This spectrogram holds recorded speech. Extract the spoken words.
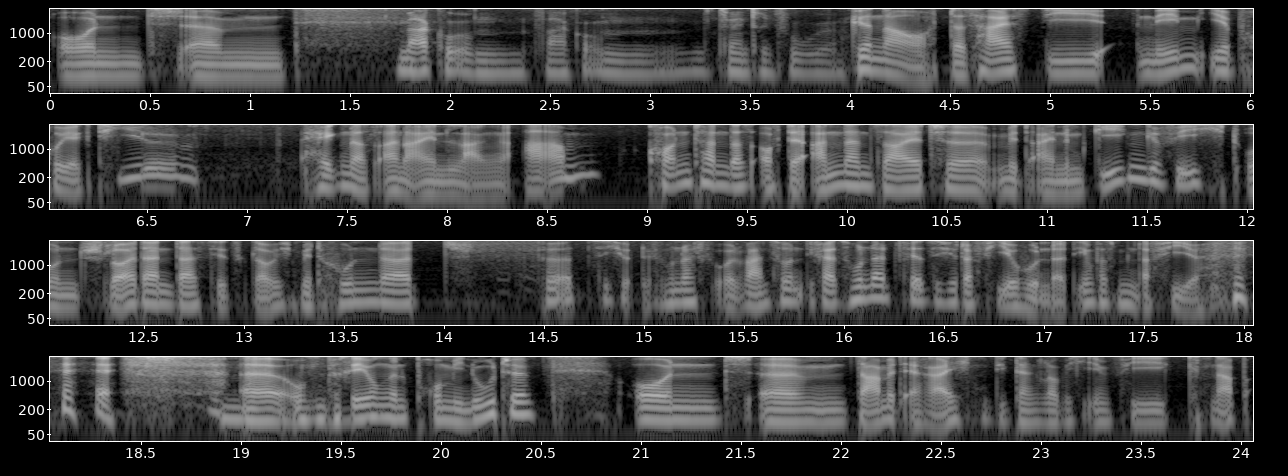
Und ähm, Vakuum, Vakuumzentrifuge. Genau, das heißt, die nehmen ihr Projektil, hängen das an einen langen Arm, kontern das auf der anderen Seite mit einem Gegengewicht und schleudern das jetzt, glaube ich, mit 140 oder 100, waren es, ich weiß 140 oder 400, irgendwas mit einer 4 mhm. äh, Umdrehungen pro Minute und ähm, damit erreichen die dann, glaube ich, irgendwie knapp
